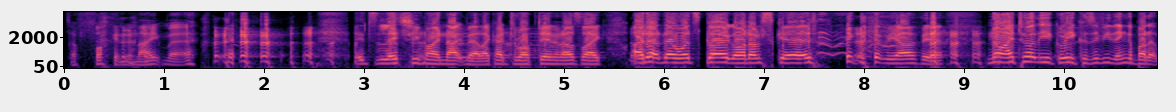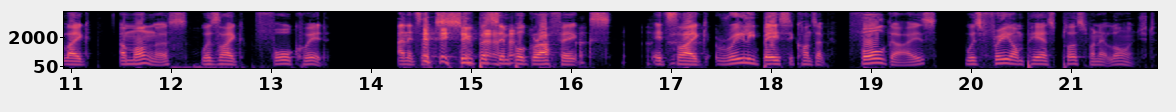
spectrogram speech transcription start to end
It's a fucking nightmare. It's literally my nightmare. Like I dropped in and I was like, I don't know what's going on. I'm scared. like, get me out of here. No, I totally agree. Because if you think about it, like Among Us was like four quid, and it's like super simple graphics. It's like really basic concept. Fall Guys was free on PS Plus when it launched,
